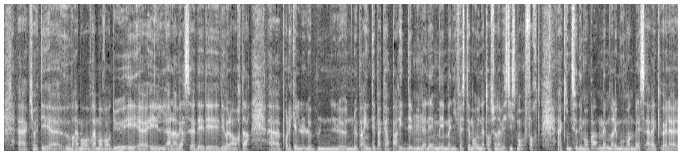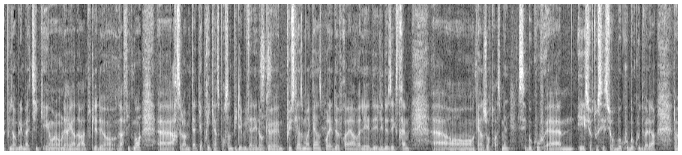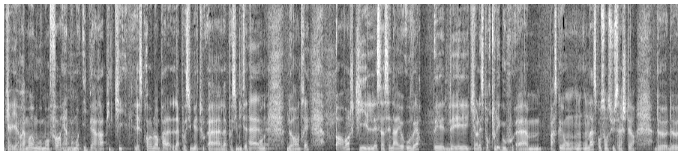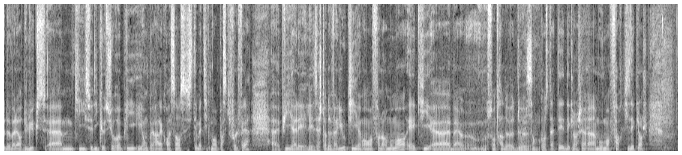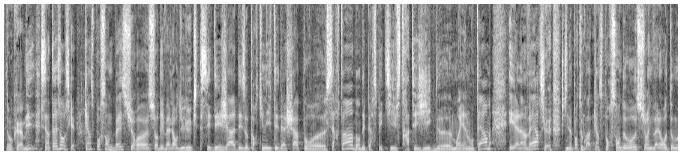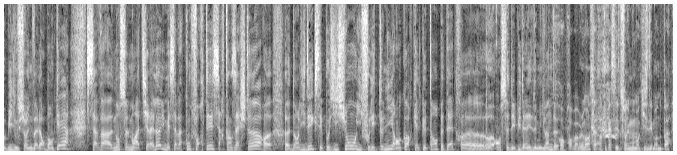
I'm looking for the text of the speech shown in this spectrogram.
qui ont été vraiment, vraiment vendus, et, et à l'inverse, des, des, valeurs en retard euh, pour lesquelles le, le, pari n'était pas qu'un pari de début mmh. d'année, mais manifestement une intention d'investissement forte euh, qui ne se dément pas, même dans les mouvements de baisse, avec euh, la, plus emblématique, et on, les regardera toutes les deux graphiquement, ArcelorMittal qui a pris 15% depuis le début de l'année. Donc plus 15, moins 15 pour les deux, premières, les, les deux extrêmes en, 15 jours, 3 semaines, c'est beaucoup. et surtout, c'est sur beaucoup, beaucoup de valeurs. Donc il y, a vraiment un mouvement fort et un mouvement hyper rapide qui laisse probablement pas la, possibilité, à, la possibilité à tout le monde de rentrer. En revanche, qui laisse un scénario ouvert et, qui en laisse pour tous les goûts. Euh, parce qu'on on a ce consensus acheteur de, de, valeur du luxe euh, qui se dit que sur repli, et on paiera la croissance systématiquement parce qu'il faut le faire. Euh, et puis il y a les, acheteurs de value qui ont enfin leur moment et qui ben, sont en train de, de constater, déclencher un mouvement fort qui se déclenche. Donc, euh, c'est intéressant parce que 15% de baisse sur, euh, sur des valeurs du luxe, c'est déjà des opportunités d'achat pour euh, certains dans des perspectives stratégiques de moyen long terme. Et à l'inverse, je, dis n'importe quoi, 15% de hausse sur une valeur automobile ou sur une valeur bancaire, ça va non seulement attirer l'œil, mais ça va conforter certains acheteurs dans l'idée que ces positions, il faut les tenir encore quelques temps peut-être en ce début d'année 2022. probablement. en tout cas, c'est sur des mouvements qui se demandent pas.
